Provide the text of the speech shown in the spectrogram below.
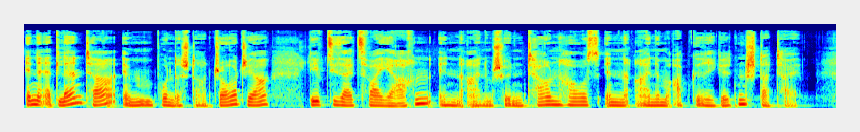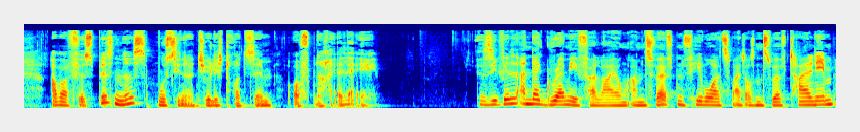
In Atlanta im Bundesstaat Georgia lebt sie seit zwei Jahren in einem schönen Townhouse in einem abgeriegelten Stadtteil. Aber fürs Business muss sie natürlich trotzdem oft nach LA. Sie will an der Grammy-Verleihung am 12. Februar 2012 teilnehmen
